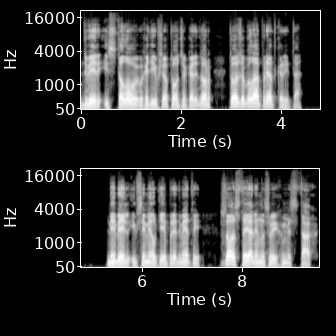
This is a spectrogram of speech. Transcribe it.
Дверь из столовой, выходившая в тот же коридор, тоже была приоткрыта. Мебель и все мелкие предметы снова стояли на своих местах,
